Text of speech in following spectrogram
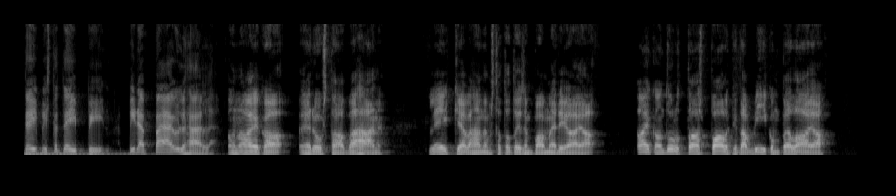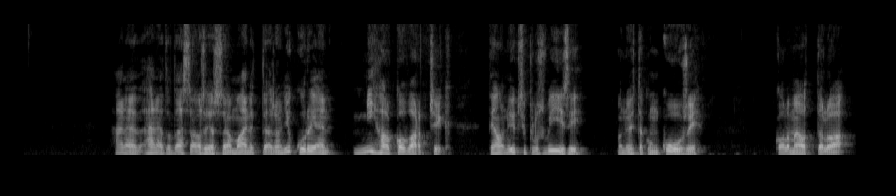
Teipistä teippiin. Pidä pää ylhäällä. On aika edustaa vähän leikkiä, vähän tämmöistä totisempaa mediaa ja aika on tullut taas palkita viikon pelaaja. Hänet, hänet on tässä osiossa jo mainittu ja se on Jukurien Mihal Kovarczyk. Tehon 1 plus 5 on yhtä kuin 6 kolme ottelua,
